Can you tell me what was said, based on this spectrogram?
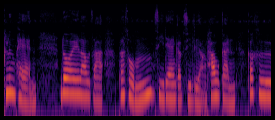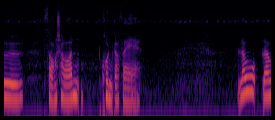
ครึ่งแผ่น โดยเราจะผสมสีแดงกับสีเหลืองเท่ากัน ก็คือสองช้อนคนกาแฟ แล้วแล้ว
